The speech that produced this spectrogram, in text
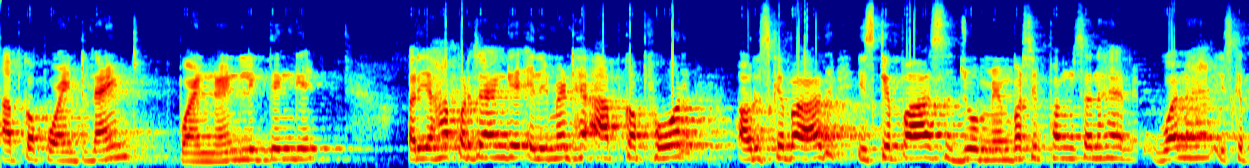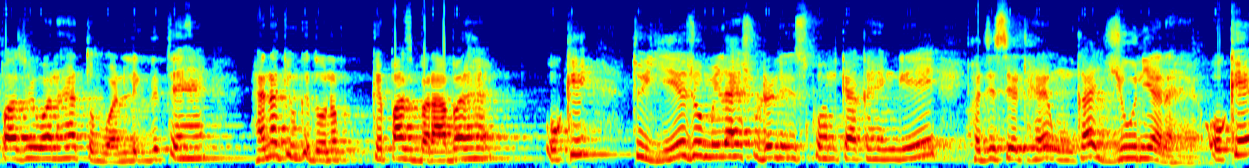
आपका पॉइंट नाइन पॉइंट नाइन लिख देंगे। और यहाँ पर जाएँगे एलिमेंट है आपका फोर और उसके बाद इसके पास जो मेंबरशिप फ़ंक्शन है वन है। इसके पास भी वन है तो वन लिख देते हैं। है ना? क्योंकि दोनों के पास बराबर है। ओके तो ये जो मिला है स्टूडेंट इसको हम क्या कहेंगे? फजी सेट है, उनका यूनियन है। ओके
